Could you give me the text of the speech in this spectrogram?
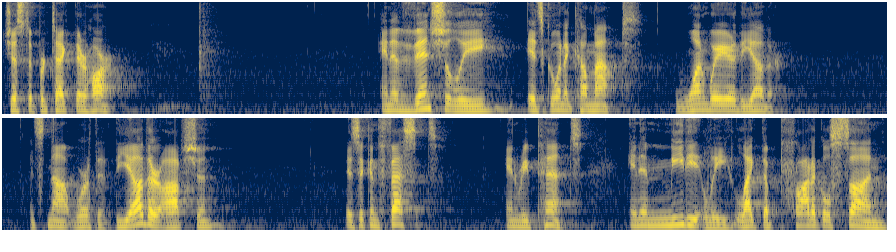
just to protect their heart. And eventually, it's going to come out one way or the other. It's not worth it. The other option is to confess it and repent. And immediately, like the prodigal son,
